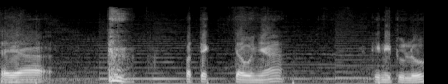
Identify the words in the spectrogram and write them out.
saya petik daunnya gini dulu.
